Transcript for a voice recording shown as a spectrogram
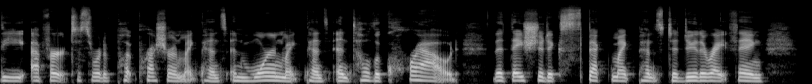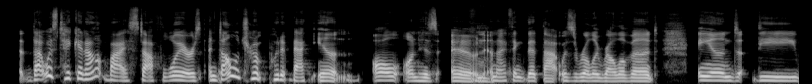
the effort to sort of put pressure on Mike Pence and warn Mike Pence and tell the crowd that they should expect Mike Pence to do the right thing. That was taken out by staff lawyers, and Donald Trump put it back in all on his own. Mm. And I think that that was really relevant. And the,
